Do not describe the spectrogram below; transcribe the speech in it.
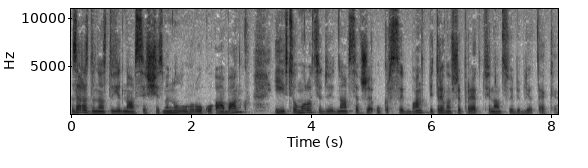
Зараз до нас доєднався ще з минулого року А-банк, і в цьому році доєднався вже Укрсиббанк, підтримавши проєкт фінансової бібліотеки.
